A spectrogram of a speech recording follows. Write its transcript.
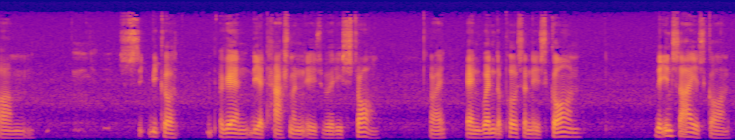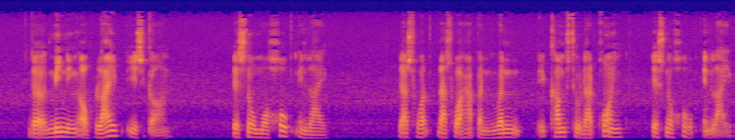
Um, because again the attachment is very strong right? And when the person is gone the inside is gone the meaning of life is gone. There's no more hope in life. That's what that's what happened when it comes to that point. There's no hope in life,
